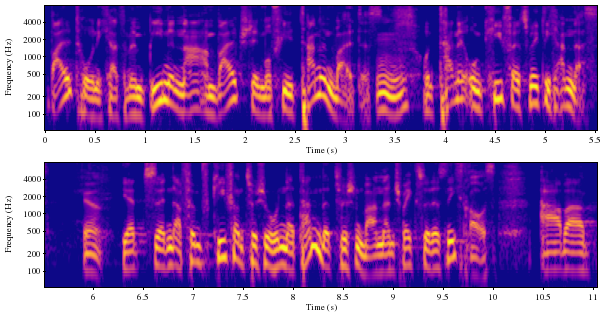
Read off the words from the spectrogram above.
Waldhonig, also wenn Bienen nah am Wald stehen, wo viel Tannenwald ist. Mhm. Und Tanne und Kiefer ist wirklich anders. Ja. Jetzt, wenn da fünf Kiefern zwischen 100 Tannen dazwischen waren, dann schmeckst du das nicht raus. Aber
